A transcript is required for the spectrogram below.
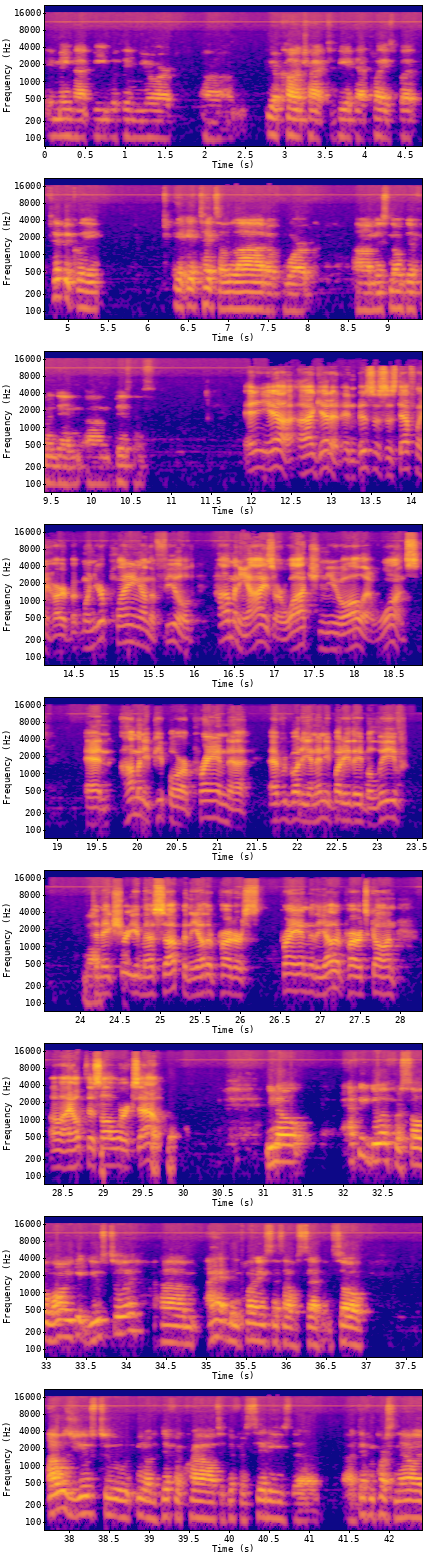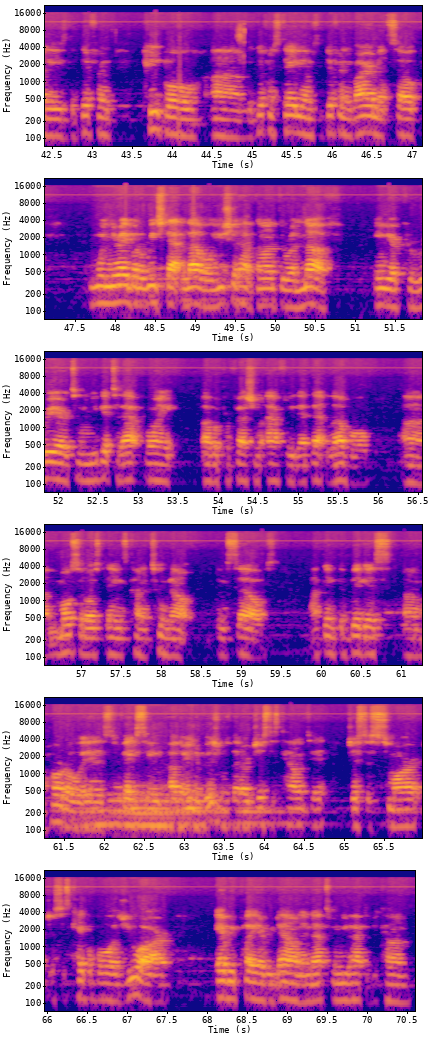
it may not be within your um, your contract to be at that place. But typically, it, it takes a lot of work. Um, it's no different than um, business. And yeah, I get it. And business is definitely hard. But when you're playing on the field, how many eyes are watching you all at once? And how many people are praying to everybody and anybody they believe yeah. to make sure you mess up? And the other part are praying to the other parts going, oh, I hope this all works out. You know, after you do it for so long, you get used to it. Um, I had been playing since I was seven, so I was used to you know the different crowds, the different cities, the uh, different personalities, the different people, um, the different stadiums, the different environments. So when you're able to reach that level, you should have gone through enough in your career to when you get to that point of a professional athlete at that level, um, most of those things kind of tune out themselves. I think the biggest um, hurdle is facing other individuals that are just as talented, just as smart, just as capable as you are every play, every down. And that's when you have to become,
